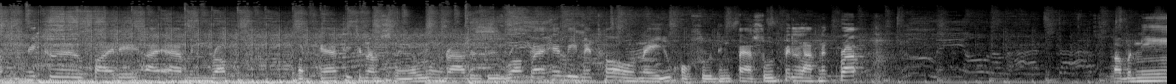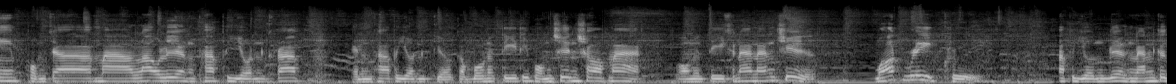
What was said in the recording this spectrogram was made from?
รับ นี่คือ Friday I Am in Rock บทแคสที่จะนำเสนอเรื่องราวดนตรีร็อกและ Heavy Metal ในยุค 60 ถึง 80 เป็นหลักนะครับวันนี้ผมจะมาเล่าเรื่องภาพยนตร์ครับ เป็นภาพยนตร์เกี่ยวกับวงดนตรีที่ผมชื่นชอบมาก วงดนตรีคณะนั้นชื่อ Motley Crue ภาพยนตร์เรื่องนั้นก็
